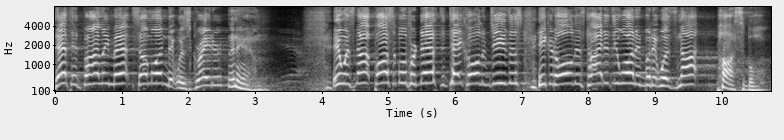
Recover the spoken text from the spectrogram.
Death had finally met someone that was greater than him. It was not possible for death to take hold of Jesus. He could hold as tight as he wanted, but it was not possible.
